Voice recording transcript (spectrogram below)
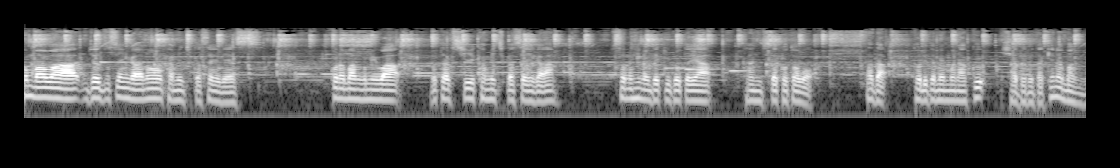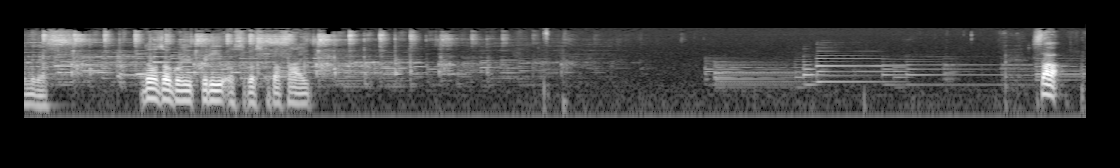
こんばんは、ジャズシンガーの上近聖です。この番組は、私、上近聖が、その日の出来事や感じたことを、ただ、取り留めもなく喋るだけの番組です。どうぞごゆっくりお過ごしください。さあ、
